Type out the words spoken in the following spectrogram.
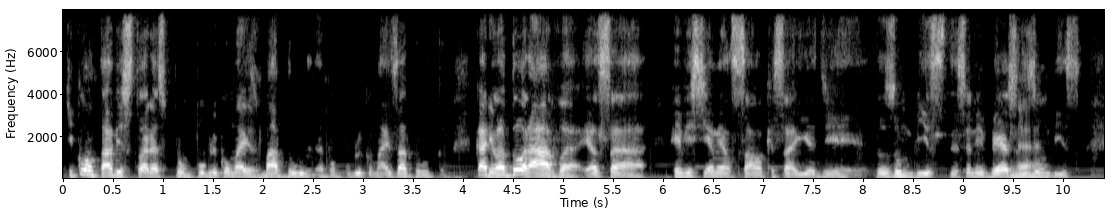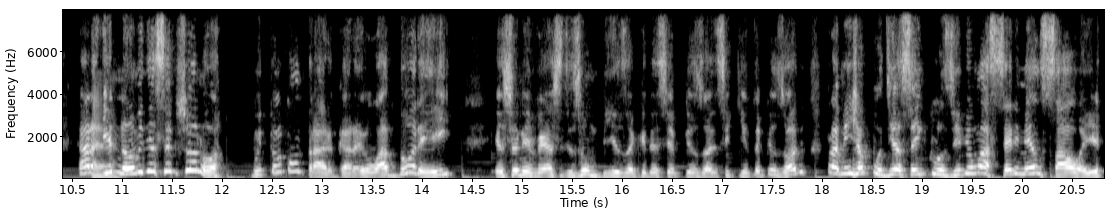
que contava histórias para um público mais maduro, né? Para um público mais adulto. Cara, eu adorava essa revistinha mensal que saía de dos zumbis, desse universo É. de zumbis. Cara, É. e não me decepcionou. Muito pelo contrário, cara. Eu adorei esse universo de zumbis aqui desse episódio, esse quinto episódio. Pra mim já podia ser, inclusive, uma série mensal aí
